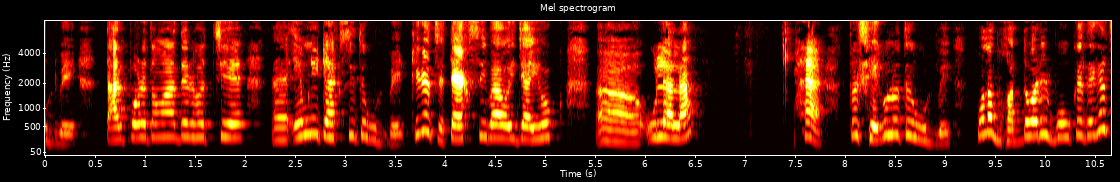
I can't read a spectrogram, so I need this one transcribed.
উঠবে। তারপরে তোমাদের হচ্ছে এমনি ট্যাক্সিতে উঠবে, ঠিক আছে? ট্যাক্সি বা ওই যাই হোক উলালা। হ্যাঁ তো সেগুলোতে উঠবে। কোনো ভদ্রবাড়ির বউকে দেখেছ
